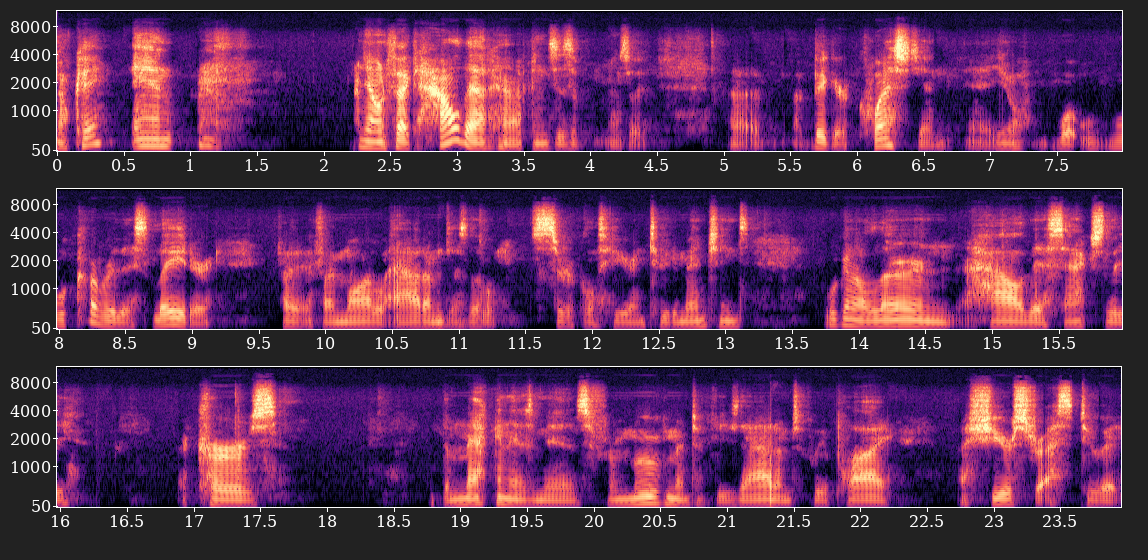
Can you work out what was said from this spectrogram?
Okay, and now in fact how that happens is a, is a, a, a bigger question. Uh, you know, what, we'll cover this later. If I, if I model atoms as little circles here in two dimensions, we're going to learn how this actually occurs. The mechanism is for movement of these atoms if we apply a shear stress to it.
